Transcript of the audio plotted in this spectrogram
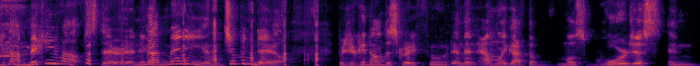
you got Mickey Mouse there, and you got Minnie and Chip 'n' Dale, but you're getting all this great food. And then Emily got the most gorgeous and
